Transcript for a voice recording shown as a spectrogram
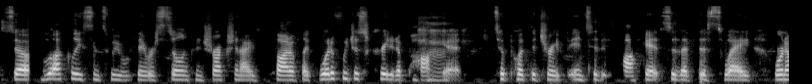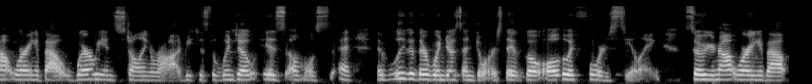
so luckily, since we were, they were still in construction, I thought of like, what if we just created a mm-hmm. pocket to put the drape into this pocket so that this way we're not worrying about where are we installing a rod because the window is almost, I believe that they're windows and doors. They go all the way floor to ceiling. So you're not worrying about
